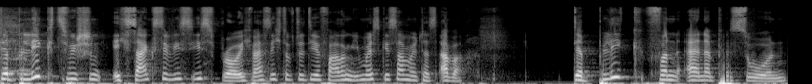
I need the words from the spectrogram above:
der Blick zwischen, ich sag's dir, wie es ist, Bro, ich weiß nicht, ob du die Erfahrung jemals gesammelt hast, aber der Blick von einer Person,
